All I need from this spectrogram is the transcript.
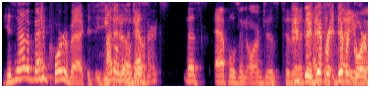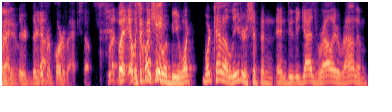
He's not a bad quarterback. Is, is he I better than Jalen Hurts? That's apples and oranges to the. they're different, different quarterbacks. They're, they're yeah. different quarterbacks. So, but, but it was the a question would be what what kind of leadership and and do the guys rally around him?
